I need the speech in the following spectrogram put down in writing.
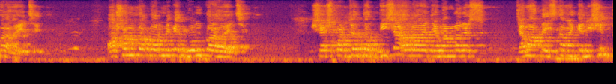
করা হয়েছে, অসংখ্য কর্মীকে গুম করা হয়েছে, শেষ পর্যন্ত দিশা হয়ে যে বাংলাদেশ জামাতে ইসলামীকে নিষিদ্ধ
